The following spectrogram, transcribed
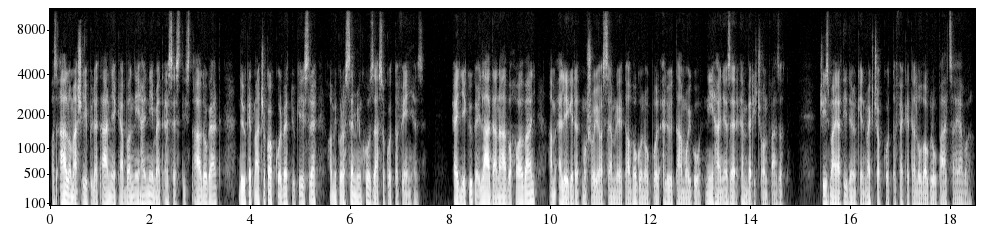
Az állomás épület árnyékában néhány német SS tiszt áldogált, de őket már csak akkor vettük észre, amikor a szemünk hozzászokott a fényhez. Egyikük egy ládán állva halvány, ám elégedett mosolyjal szemlélte a vagonokból előtámolygó néhány ezer emberi csontvázat. Csizmáját időnként megcsapkodta fekete lovagló pálcájával.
